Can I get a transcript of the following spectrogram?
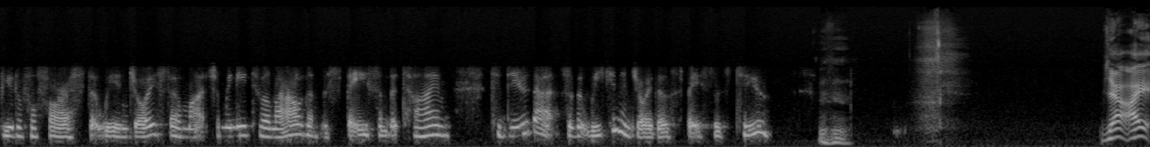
beautiful forest that we enjoy so much, and we need to allow them the space and the time to do that so that we can enjoy those spaces too. Mm-hmm. Yeah, I.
